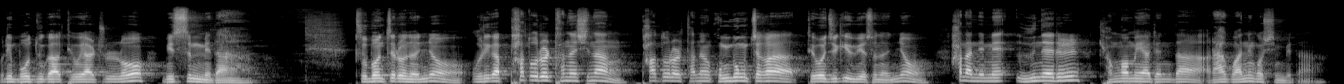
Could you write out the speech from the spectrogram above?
우리 모두가 되어야 할 줄로 믿습니다. 두 번째로는요, 우리가 파도를 타는 신앙, 파도를 타는 공동체가 되어지기 위해서는요, 하나님의 은혜를 경험해야 된다라고 하는 것입니다.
